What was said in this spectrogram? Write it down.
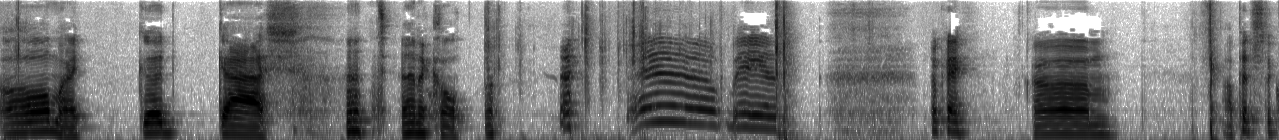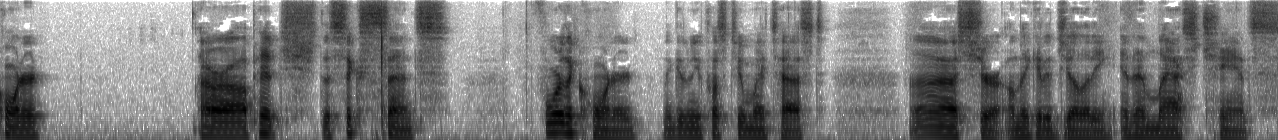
Oh my good gosh. Tentacle. oh man. Okay. Um I'll pitch the corner. Or I'll pitch the sixth sense for the corner. That gives me plus two in my test. Uh, sure, I'll make it agility. And then last chance.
